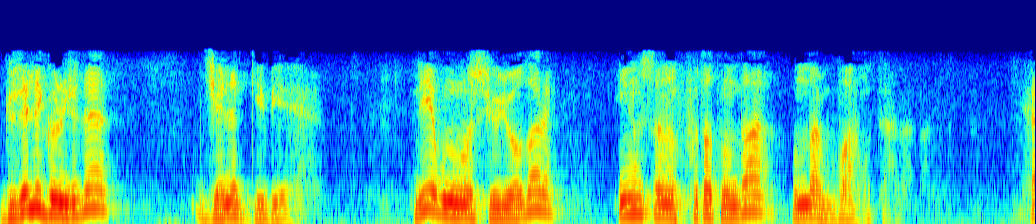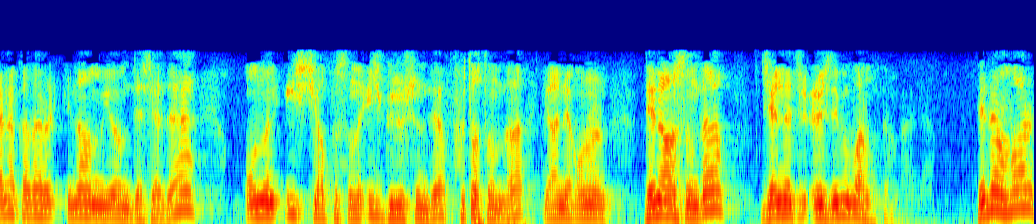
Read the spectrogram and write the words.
güzellik görünce de cennet gibi. Niye bunu söylüyorlar? İnsanın fıtratında bunlar var muhtemelen. Her ne kadar inanmıyorum dese de onun iç yapısında, iç güdüsünde, fıtratında yani onun denasında cennetin özlemi var muhtemelen. Neden var?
